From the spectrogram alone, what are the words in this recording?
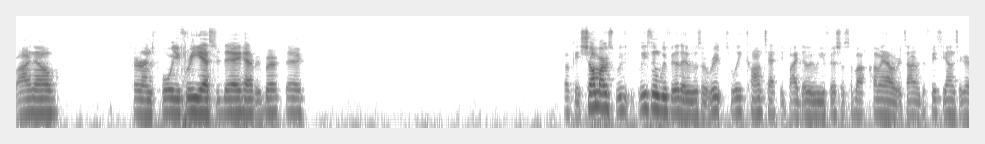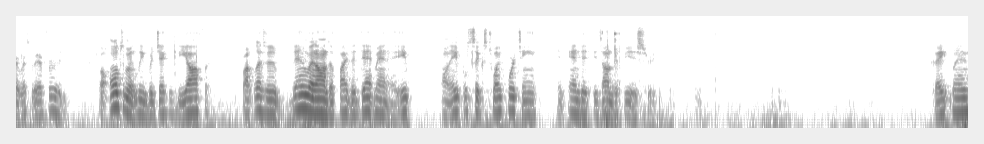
Rhyno turned 43 yesterday. Happy birthday. Okay, Shawn Michaels recently revealed that he was originally contacted by WWE officials about coming out of retirement to face the Undertaker at WrestleMania 30, but ultimately rejected the offer. Brock Lesnar then went on to fight the Dead Man on April 6, 2014, and ended his undefeated streak. Kaitlyn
